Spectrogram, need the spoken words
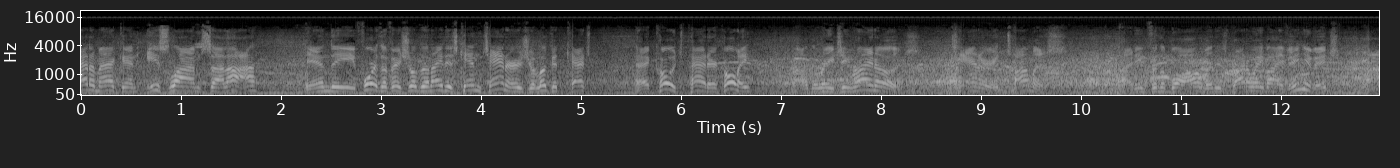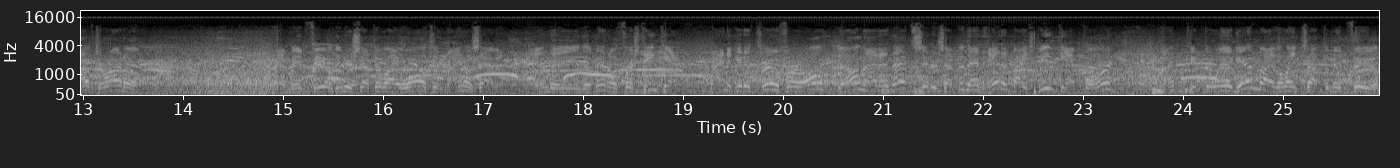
Adamak and Islam Salah. And the fourth official tonight is Ken Tanner as you look at catch, uh, coach Pat Ercoli of the Raging Rhinos. Tanner and Thomas fighting for the ball, but it's brought away by Vinovich of Toronto. At midfield, intercepted by Walton. Rhinos have it. In the, the middle for Steenkamp. Trying to get it through for all Altdell. And that's intercepted. Then headed by Steenkamp forward. And kicked away again by the Lynx out to midfield.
